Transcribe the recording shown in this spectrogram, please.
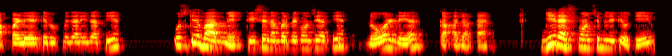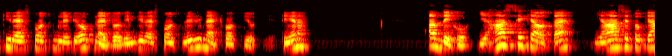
अपर लेयर के रूप में जानी जाती है। उसके बाद में तीसरे नंबर पे कौन सी आती है? लोअर लेयर कहा जाता है। ये रेस्पॉन्सिबिलिटी होती है। इनकी रेस्पॉन्सिबिलिटी ऑफ़ नेटवर्क इनकी रेस्पॉन्सिबिलिटी नेटवर्क की होती है। ठीक है ना? अब देखो, यहाँ से क्या होता है? यहाँ से तो क्या?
